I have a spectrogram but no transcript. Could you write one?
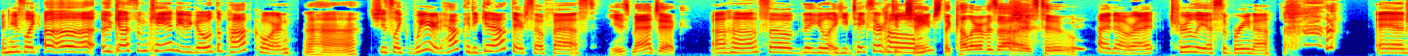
And he's like, Uh, uh, got some candy to go with the popcorn. Uh huh. She's like, Weird, how could he get out there so fast? He's magic. Uh huh. So they, like, he takes her He home. can change the color of his eyes too. I know, right? Truly a Sabrina. and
